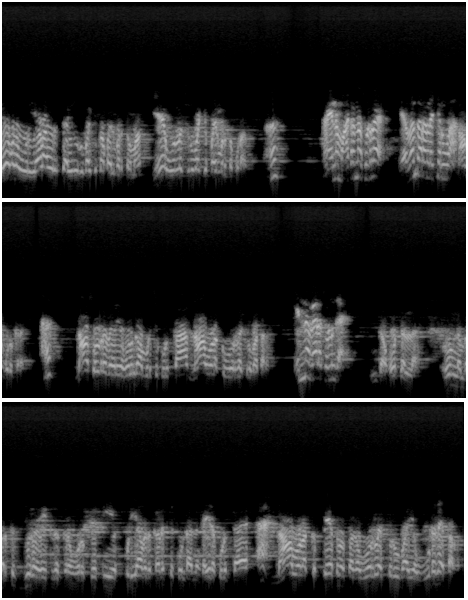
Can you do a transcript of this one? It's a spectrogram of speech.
கேவலம் ஒரு ஏழாயிரத்தி ஐநூறு ரூபாய்க்கு தான் பயன்படுத்தணுமா ஏன் ஒரு லட்சம் ரூபாய்க்கு பயன்படுத்தக்கூடாது? நான் என்ன மாட்டேன்னா சொல்றேன். எவன் தர லட்சம் ரூபா? நான் கொடுக்குறேன். நான் சொல்ற வேலையை ஒழுங்கா முடிச்சு கொடுத்தா நான் உனக்கு ஒரு லட்சம் ரூபாய் தரேன். என்ன வேலை சொல்லுங்க. இந்த ஹோட்டல்ல room number six zero eight இருக்கிற ஒரு பெட்டி எப்படியாவது கடைச்சு கொண்டு அந்த கையில கொடுத்த நான் உனக்கு பேசுன தொகை ஒரு லட்சம் ரூபாயை உடனே தரேன்.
